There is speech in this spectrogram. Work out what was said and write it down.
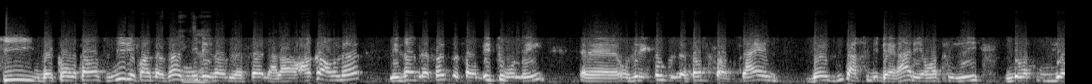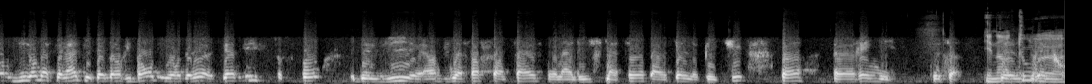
qui ne contente ni les francophones ni les anglophones. Alors, encore là, les anglophones se sont détournés euh, aux élections de 1976 du Parti libéral et ont appuyé l'Union nationale qui était moribonde et ont donné un dernier sursaut de vie euh, en 1976 pour la législature dans laquelle le PQ a euh, régné. C'est ça. Et dans tout, euh,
